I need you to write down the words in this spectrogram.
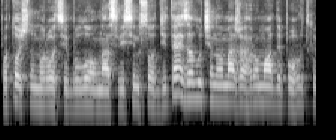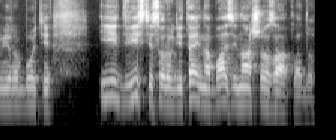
поточному році було у нас 800 дітей залучено в межах громади по гуртковій роботі і 240 дітей на базі нашого закладу.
